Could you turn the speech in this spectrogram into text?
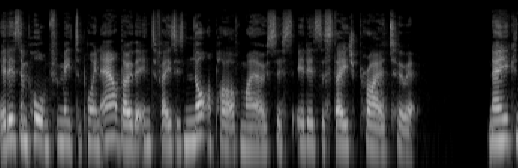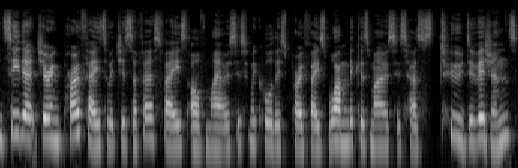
It is important for me to point out though that interphase is not a part of meiosis, it is the stage prior to it. Now you can see that during prophase, which is the first phase of meiosis, we call this prophase 1 because meiosis has two divisions,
